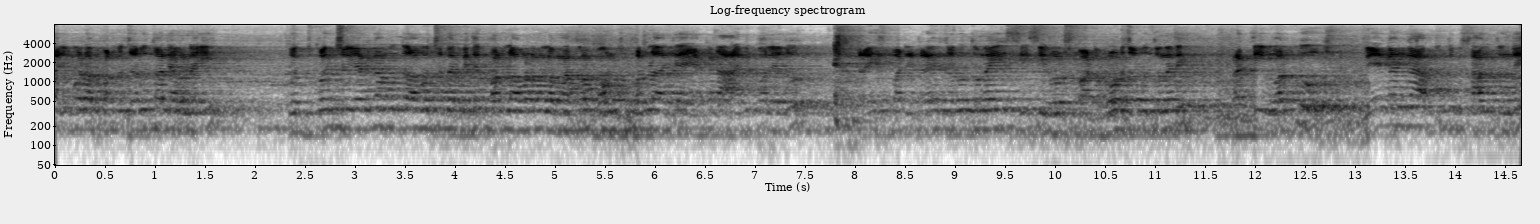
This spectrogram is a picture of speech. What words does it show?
అవి కూడా పనులు జరుగుతూనే ఉన్నాయి. కొంచెం వెనక ముందు అవ్వచ్చు తప్పితే పనులు అవ్వడంలో మాత్రం పనులు అయితే ఎక్కడ ఆగిపోలేదు. డ్రైన్స్ పాటి డ్రైన్స్ జరుగుతున్నాయి సీసీ రోడ్స్ పాటు రోడ్ జరుగుతున్నది. ప్రతి వర్క్ వేగంగా ముందుకు సాగుతుంది.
